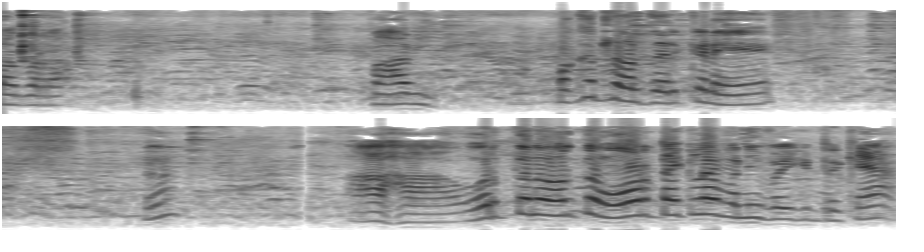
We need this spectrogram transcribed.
மாதிரி சாப்பிட்றா. பாவி பக்கத்தில் ஒருத்தர் இருக்கனே. ஆஹா ஒருத்தனை ஒருத்தன் ஓவர்டேக்லாம் பண்ணி போய்கிட்டு இருக்கேன்.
